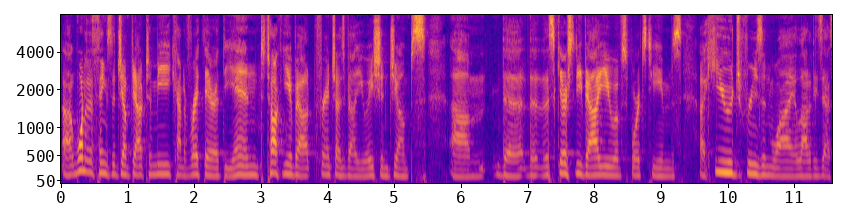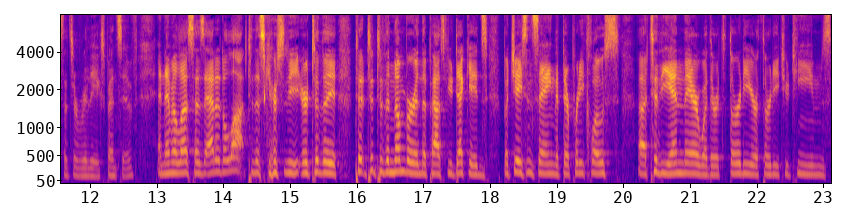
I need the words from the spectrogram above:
Uh, one of the things that jumped out to me, kind of right there at the end, talking about franchise valuation jumps, um, the, the the scarcity value of sports teams, a huge reason why a lot of these assets are really expensive. And MLS has added a lot to the scarcity or to the to, to, to the number in the past few decades. But Jason's saying that they're pretty close uh, to the end there, whether it's 30 or 32 teams,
